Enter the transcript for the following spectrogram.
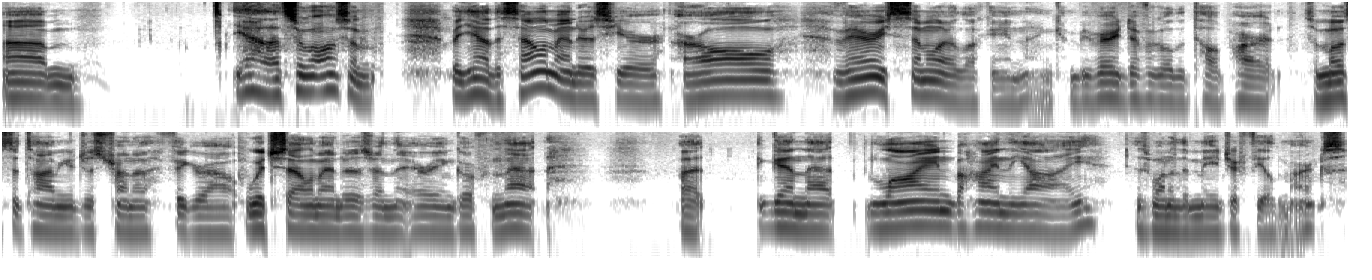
Um, yeah, that's so awesome. But yeah, the salamanders here are all very similar looking and can be very difficult to tell apart. So most of the time you're just trying to figure out which salamanders are in the area and go from that. But again, that line behind the eye is one of the major field marks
